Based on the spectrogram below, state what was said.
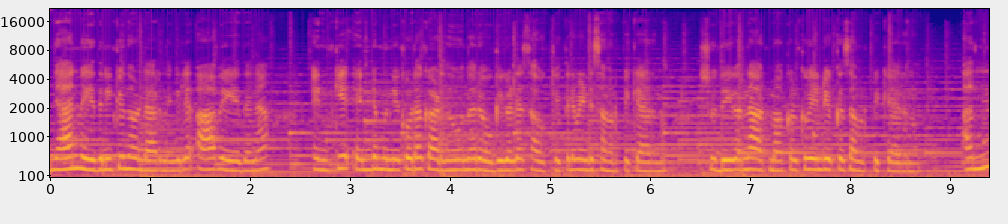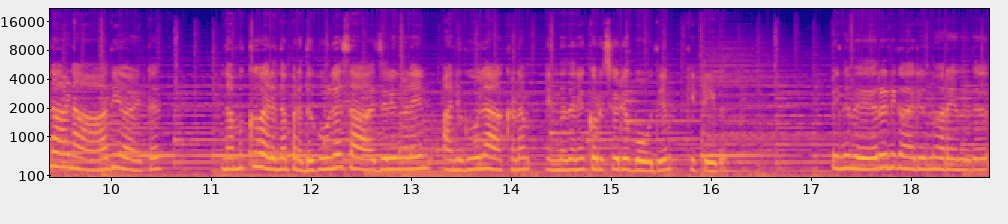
ഞാൻ വേദനിക്കുന്നുണ്ടായിരുന്നെങ്കിൽ ആ വേദന എനിക്ക് എന്റെ മുന്നിൽ കൂടെ കടന്നു പോകുന്ന രോഗികളുടെ സൗഖ്യത്തിന് വേണ്ടി സമർപ്പിക്കായിരുന്നു. ശുദ്ധീകരണ ആത്മാക്കൾക്ക് വേണ്ടിയൊക്കെ സമർപ്പിക്കായിരുന്നു. അന്നാണ് ആദ്യമായിട്ട് നമുക്ക് വരുന്ന പ്രതികൂല സാഹചര്യങ്ങളെയും അനുകൂലമാക്കണം എന്നതിനെക്കുറിച്ചൊരു ബോധ്യം കിട്ടിയത്. പിന്നെ വേറൊരു കാര്യം എന്ന് പറയുന്നത്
